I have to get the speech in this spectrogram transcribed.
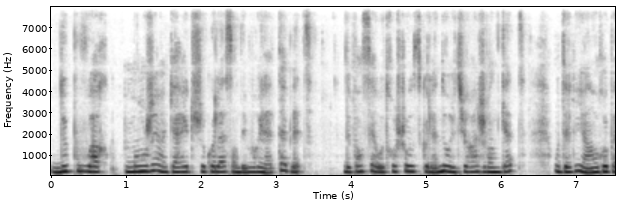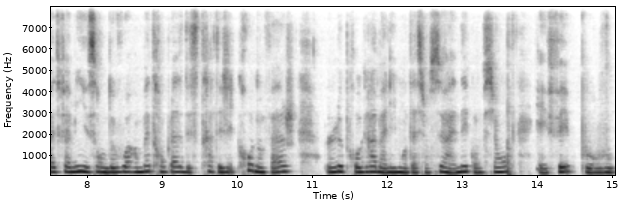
de pouvoir manger un carré de chocolat sans dévorer la tablette, de penser à autre chose que la nourriture H24 ou d'aller à un repas de famille sans devoir mettre en place des stratégies chronophages, le programme Alimentation sereine et consciente est fait pour vous.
